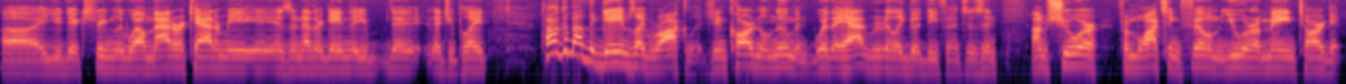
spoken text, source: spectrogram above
uh, you did extremely well. Mater Academy is another game that you that you played. Talk about the games like Rockledge and Cardinal Newman, where they had really good defenses. And I'm sure from watching film, you were a main target.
